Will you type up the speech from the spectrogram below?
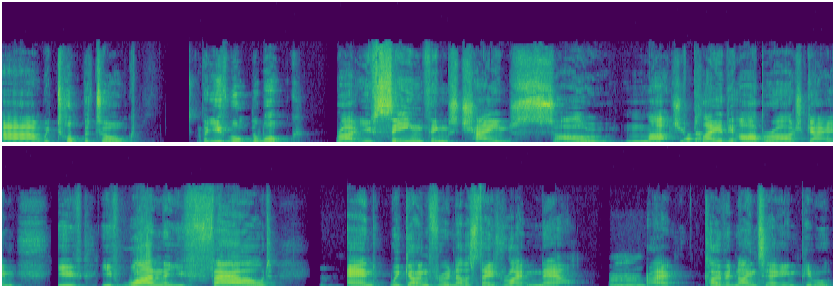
uh, we talk the talk, but you've walked the walk, right? You've seen things change so much. You've played the arbitrage game, you've you've won, you've failed, and we're going through another stage right now, Mhm. right? COVID 19, people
